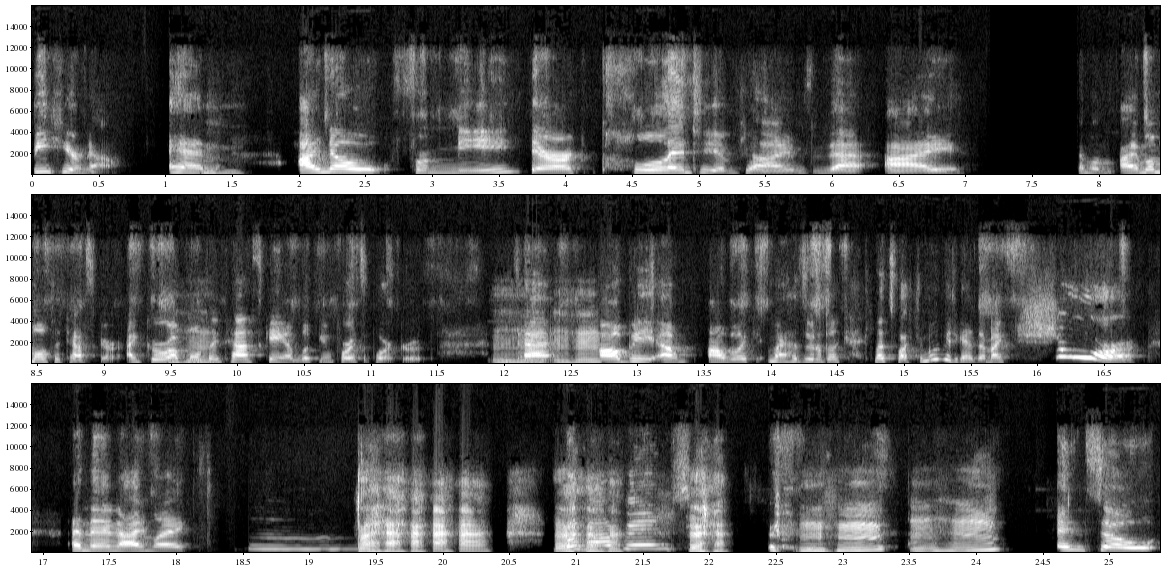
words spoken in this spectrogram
be here now and Mhm. I know for me, there are plenty of times that I am a, I'm a multitasker. I grew up Mhm. multitasking. I'm looking for a support group. Mhm, That mhm. I'll be, um, I'll be like, my husband will be like, let's watch a movie together. I'm like, sure. And then I'm like, "Hmm, what happened? mm-hmm. Mm-hmm. and so,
